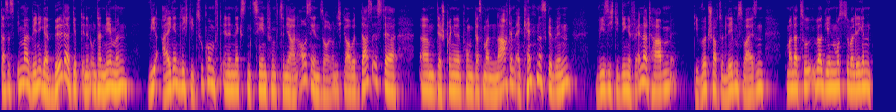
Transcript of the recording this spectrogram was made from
dass es immer weniger Bilder gibt in den Unternehmen, wie eigentlich die Zukunft in den nächsten 10, 15 Jahren aussehen soll. Und ich glaube, das ist der, ähm, der springende Punkt, dass man nach dem Erkenntnisgewinn, wie sich die Dinge verändert haben, die Wirtschafts- und Lebensweisen, man dazu übergehen muss, zu überlegen,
